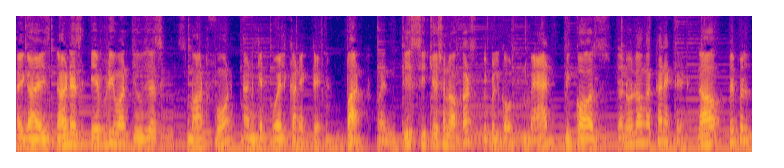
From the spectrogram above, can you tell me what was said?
Hi guys, nowadays everyone uses smartphone and get well connected. But when this situation occurs, people go mad because they're no longer connected. Now people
